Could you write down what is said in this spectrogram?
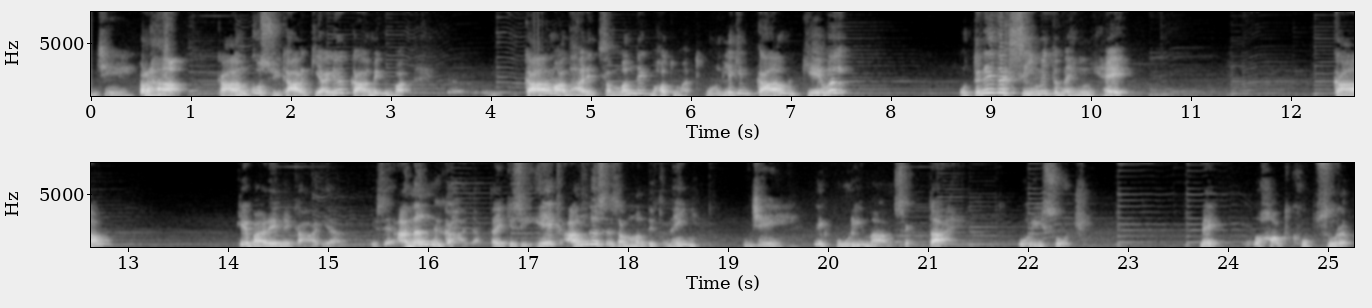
जी। पर हाँ काम को स्वीकार किया गया काम एक काम आधारित संबंध एक बहुत महत्वपूर्ण लेकिन काम केवल उतने तक सीमित नहीं है। काम के बारे में कहा गया इसे अनंग कहा जाता है किसी एक अंग से संबंधित नहीं है। जी। एक पूरी मानसिकता है पूरी सोच मैं एक बहुत खूबसूरत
